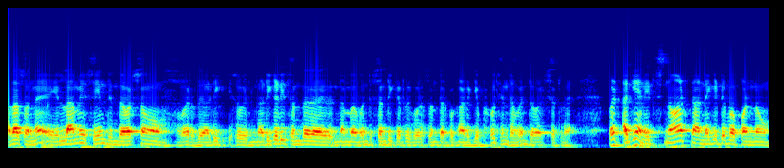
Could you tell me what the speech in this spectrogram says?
அதான் சொன்னேன் எல்லாமே சேர்ந்து இந்த வருஷம் வருது. அடி ஸோ அடிக்கடி சந்த நம்ம வந்து சந்திக்கிறதுக்கு ஒரு சந்தர்ப்பம் கிடைக்க போகுது இந்த இந்த வருஷத்தில். பட் அகைன் இட்ஸ் நாட் நான் நெகட்டிவாக பண்ணணும்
